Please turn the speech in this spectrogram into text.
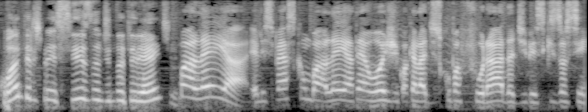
quanto eles precisam de nutrientes. Baleia! Eles pescam baleia até hoje com aquela desculpa furada de pesquisa científica,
